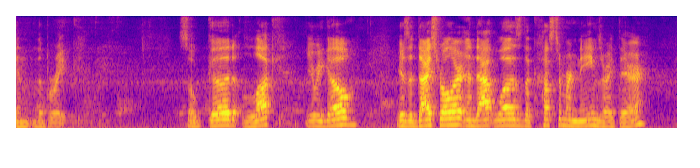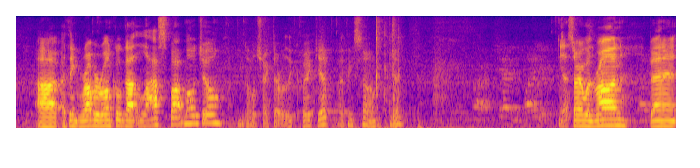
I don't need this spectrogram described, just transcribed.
in the break. So good luck. Here we go. Here's a dice roller, and that was the customer names right there. Uh, I think Robert Runkle got last spot mojo. Double check that really quick. Yep, I think so. Yep. Yeah, started with Ron, Bennett,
